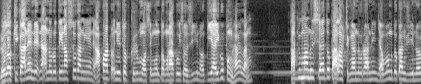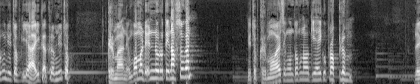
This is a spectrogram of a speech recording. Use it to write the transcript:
Lho logikane nek nak nuruti nafsu kan ngene. Aku atok nyucup germo sing untung aku iso zina, kiai ku penghalang. Tapi manusia itu kalah dengan nuraninya. Wong tukang zina iku nyucup kiai gak gelem nyucup germane. Umpama ndek nuruti nafsu kan nyucup germo sing untungno kiai ku problem. Lha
